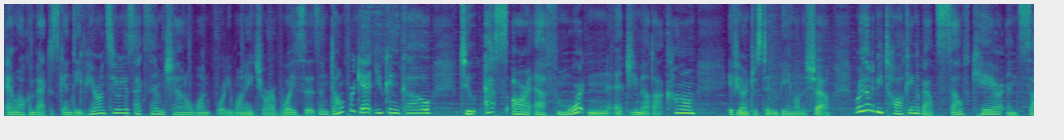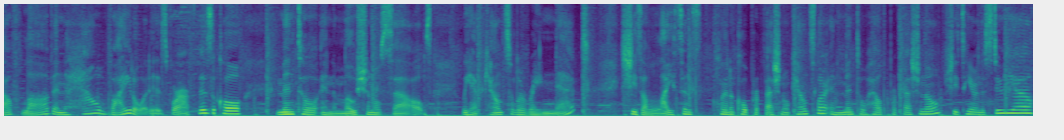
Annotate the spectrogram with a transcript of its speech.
And welcome back to Skin Deep here on Sirius XM channel 141 HR Voices. And don't forget, you can go to srfmorton at gmail.com if you're interested in being on the show. We're going to be talking about self care and self love and how vital it is for our physical, mental, and emotional selves. We have counselor Raynette She's a licensed clinical professional counselor and mental health professional. She's here in the studio.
